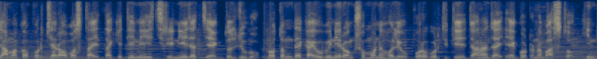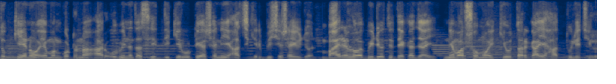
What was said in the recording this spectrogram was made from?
জামা কাপড় চেরা অবস্থায় তাকে টেনে হিচড়ে নিয়ে যাচ্ছে একদল যুবক। প্রথম দেখায় অভিনয়ের অংশ মনে হলেও পরবর্তীতে জানা যায় এ ঘটনা বাস্তব। কিন্তু কেন এমন ঘটনা আর অভিনেতা সিদ্দিকের উঠে আসা নিয়ে আজকের বিশেষ আয়োজন? ভাইরাল হওয়া ভিডিওতে দেখা যায়, নেওয়ার সময় কেউ তার গায়ে হাত তুলেছিল।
